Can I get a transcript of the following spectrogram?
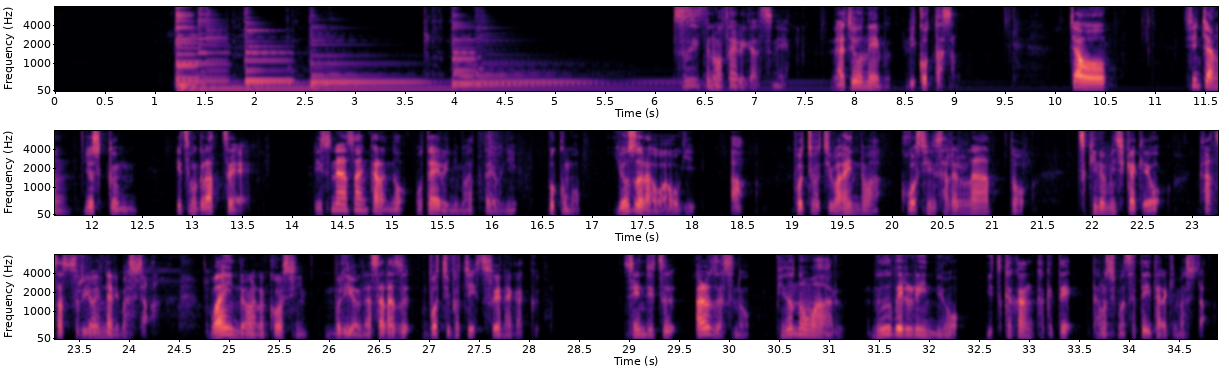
てのお便りがですねラジオネームリコッタさん。チャオ。しんちゃんよしくんいつもグラッツェリスナーさんからのお便りにもあったように僕も夜空を仰ぎあぼちぼちワインのは更新されるなと月の満ち欠けを観察するようになりました。ワインの輪の更新無理をなさらずぼちぼち末永く。先日アルザスのピノノワールヌーベルリンニュを5日間かけて楽しませていただきました。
